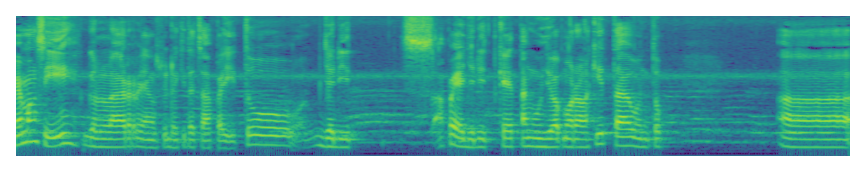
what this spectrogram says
memang sih gelar yang sudah kita capai itu jadi apa ya jadi kayak tanggung jawab moral kita untuk uh,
